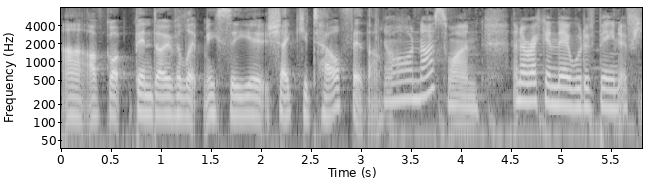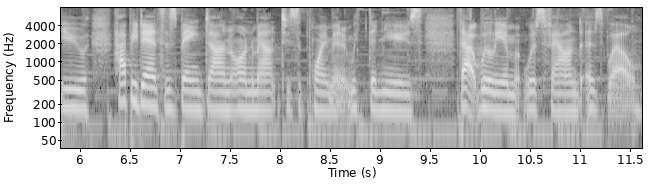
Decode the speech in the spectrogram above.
uh, I've got bend over, let me see you shake your tail feather. Oh, nice one. And I reckon there would have been a few happy dances being done on Mount Disappointment with the news that William was found as well.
